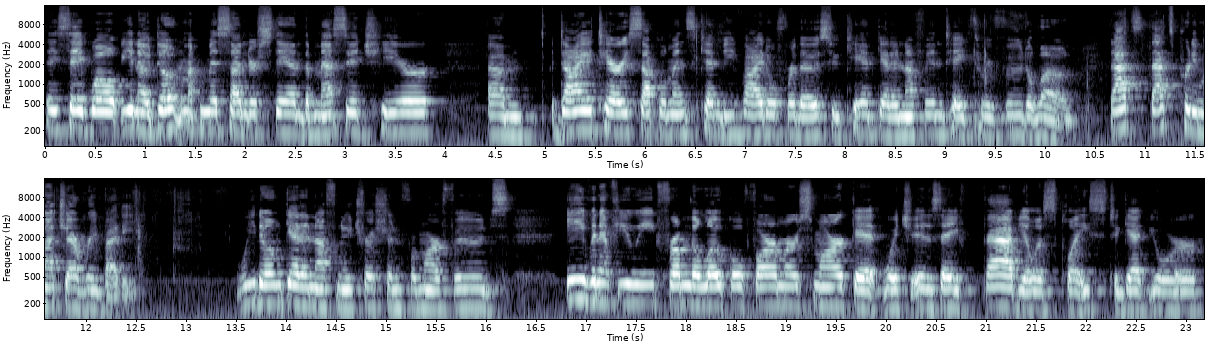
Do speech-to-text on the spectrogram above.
They say, well, you know, don't m- misunderstand the message here. Um, dietary supplements can be vital for those who can't get enough intake through food alone. That's that's pretty much everybody we don't get enough nutrition from our foods. Even if you eat from the local farmers market which is a fabulous place to get your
